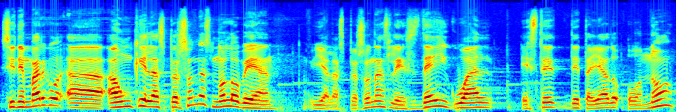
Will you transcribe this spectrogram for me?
Sin embargo, aunque las personas no lo vean y a las personas les dé igual esté detallado o no,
